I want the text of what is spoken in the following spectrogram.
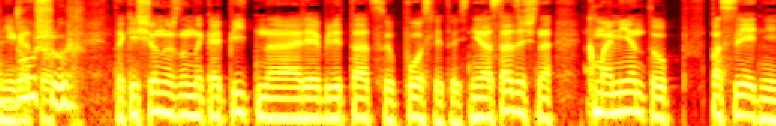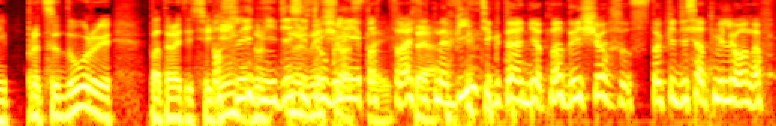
не готов, так еще нужно накопить на реабилитацию после. То есть недостаточно к моменту последней процедуры потратить все деньги. Последние 10 рублей потратить на бинтик, да, нет, надо еще 150 миллионов.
